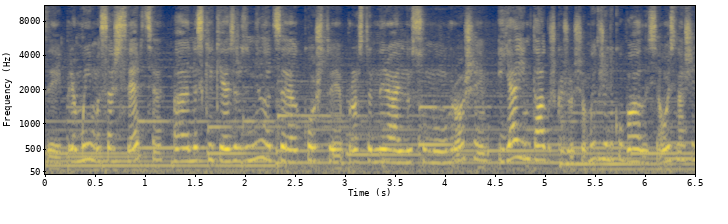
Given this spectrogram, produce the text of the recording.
цей прямий масаж серця? А, наскільки я зрозуміла, це коштує просто нереальну суму грошей. І я їм також кажу, що ми вже лікувалися. Ось наша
